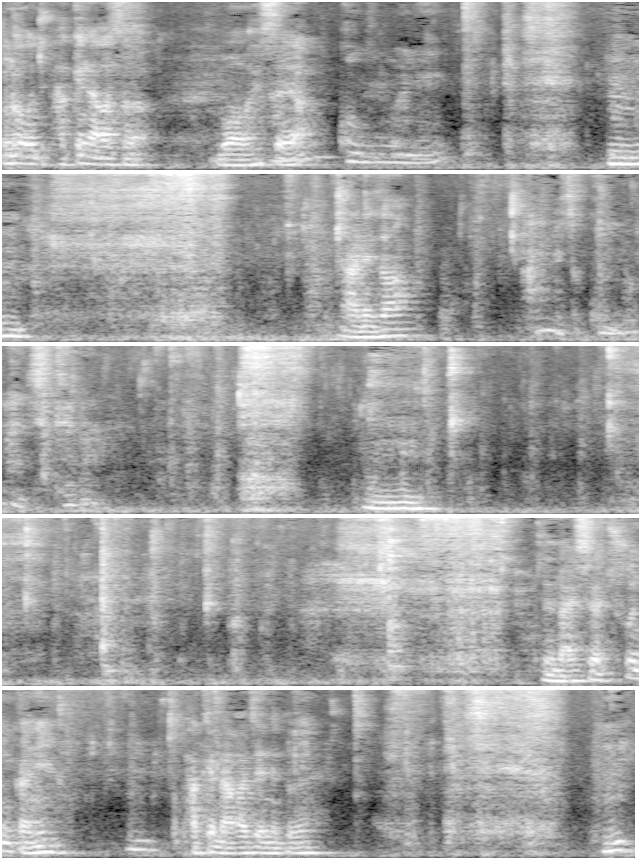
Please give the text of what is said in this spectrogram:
오늘 어디 밖에 나가서 뭐 했어요? 공무원에 음. 안에서? 하면서 공부만 시켜라. 근데 날씨가 추우니까니 밖에 나가자니 도 해. 음?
